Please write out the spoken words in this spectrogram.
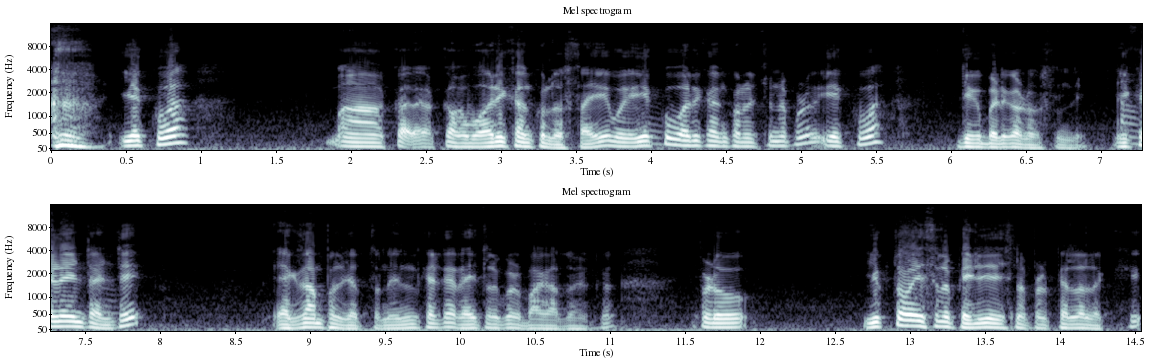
ఎక్కువ వరి కంకులు వస్తాయి. ఎక్కువ వరి కంకులు వచ్చినప్పుడు ఎక్కువ దిగుబడి కూడా వస్తుంది. ఇక్కడ ఏంటంటే ఎగ్జాంపుల్ చెప్తున్నాను ఎందుకంటే రైతులు కూడా బాగా అర్థమవుతుంది ఇప్పుడు యుక్త వయసులో పెళ్ళి చేసినప్పుడు పిల్లలకి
